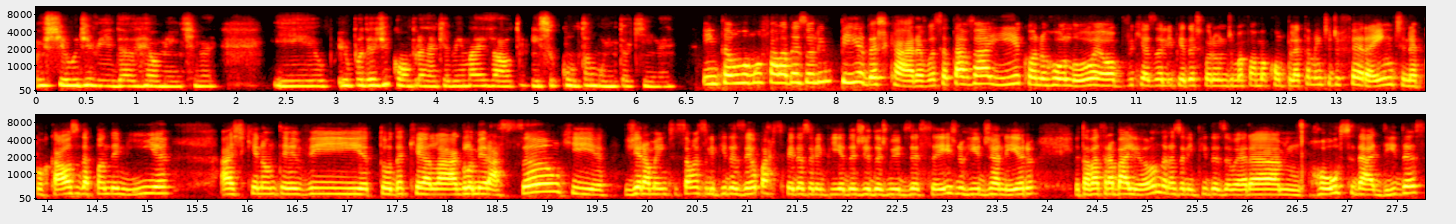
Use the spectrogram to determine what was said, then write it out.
o estilo de vida realmente, né? E o, e o poder de compra, né? Que é bem mais alto. Isso conta muito aqui, né? Então vamos falar das Olimpíadas, cara. Você estava aí quando rolou. É óbvio que as Olimpíadas foram de uma forma completamente diferente, né? Por causa da pandemia acho que não teve toda aquela aglomeração que geralmente são as Olimpíadas. Eu participei das Olimpíadas de 2016 no Rio de Janeiro. Eu estava trabalhando nas Olimpíadas, eu era hum, host da Adidas,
